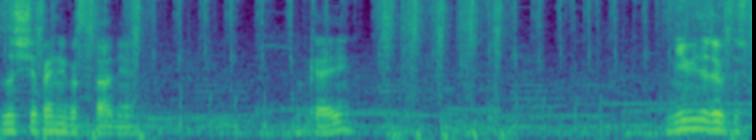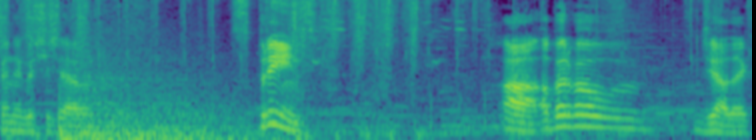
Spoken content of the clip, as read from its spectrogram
Coś się fajnego stanie. Okej. Nie widzę, żeby coś fajnego się działo. Sprint! A, oberwał dziadek.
